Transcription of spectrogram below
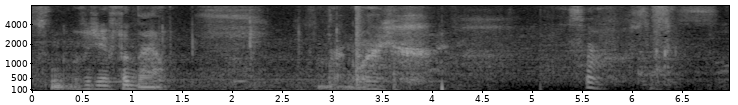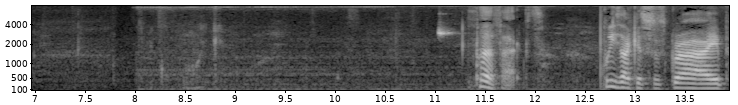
Let's get my video fun now. Wrong way. So. Perfect. Please like and subscribe.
